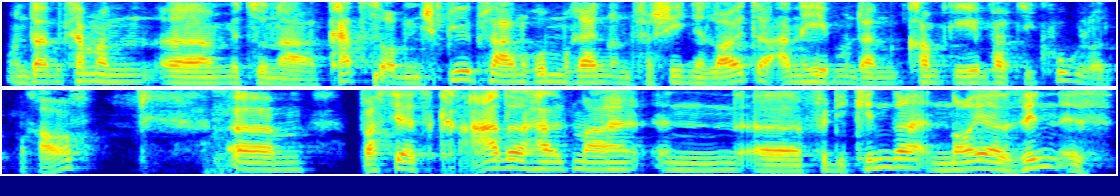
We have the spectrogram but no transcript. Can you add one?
Und dann kann man äh, mit so einer Katze um den Spielplan rumrennen und verschiedene Leute anheben und dann kommt gegebenenfalls die Kugel unten raus. Ähm, was jetzt gerade halt mal in, äh, für die Kinder ein neuer Sinn ist,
